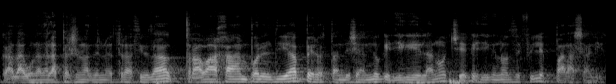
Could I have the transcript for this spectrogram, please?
cada una de las personas de nuestra ciudad trabajan por el día, pero están deseando que llegue la noche, que lleguen los desfiles para salir.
